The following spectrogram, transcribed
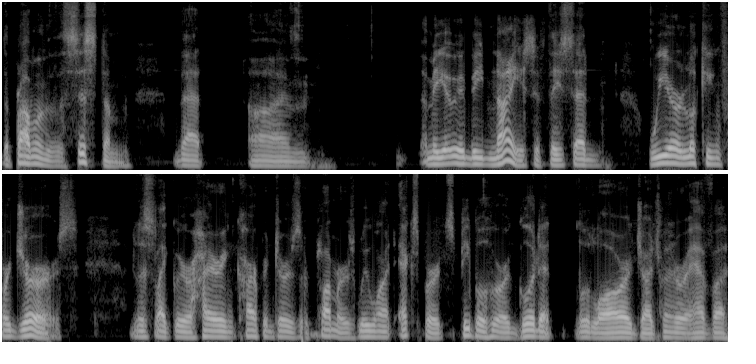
the problem of the system that, um, I mean, it would be nice if they said we are looking for jurors just like we were hiring carpenters or plumbers we want experts people who are good at the law or judgment or have a,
